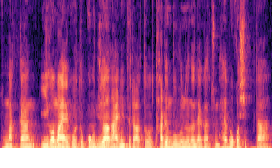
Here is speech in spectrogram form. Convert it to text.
좀 약간 이거 말고도 꼭 유학 아니더라도 다른 부분으로 내가 좀 해보고 싶다.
